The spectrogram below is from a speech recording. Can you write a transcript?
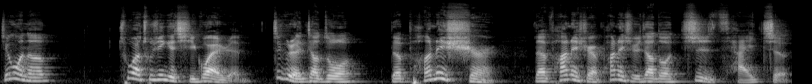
结果呢？突然出现一个奇怪的人，这个人叫做 The Punisher。The Punisher，Punisher 叫做制裁者。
